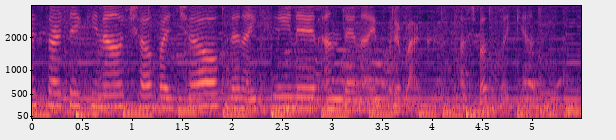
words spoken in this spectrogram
I start taking out shelf by shelf, then I clean it and then I put it back as fast as I can.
